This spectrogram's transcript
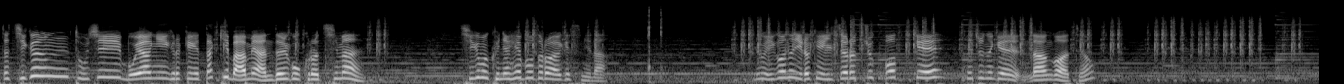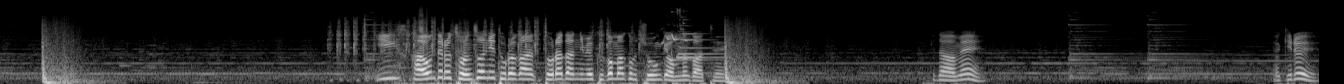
자 지금 도시 모양이 그렇게 딱히 마음에 안 들고 그렇지만 지금은 그냥 해보도록 하겠습니다. 그리고 이거는 이렇게 일자로 쭉 뻗게 해주는 게 나은 것 같아요. 이 가운데로 전선이 돌아가, 돌아다니면 그것만큼 좋은 게 없는 것 같아. 그 다음에 여기를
